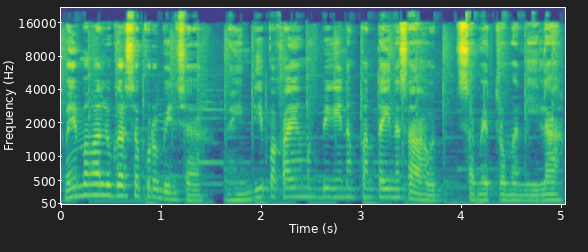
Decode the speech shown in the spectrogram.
May mga lugar sa probinsya na hindi pa kayang magbigay ng pantay na sahod sa Metro Manila.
